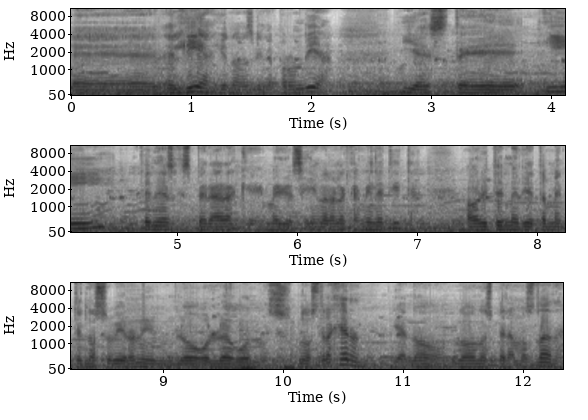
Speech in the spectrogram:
eh, el día, yo nada más vine por un día. Y este y tenías que esperar a que medio se llenara la camionetita. Ahorita inmediatamente nos subieron y luego, luego nos, nos trajeron. Ya no, no, no esperamos nada.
